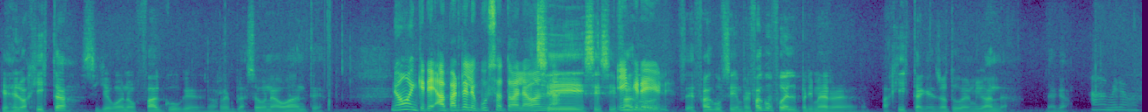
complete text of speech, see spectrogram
que es el bajista, así que bueno, Facu, que nos reemplazó un aguante. No, aparte le puso toda la onda. Sí, sí, sí. Facu- Increíble. Facu siempre. Facu fue el primer eh, bajista que yo tuve en mi banda de acá. Ah, mira vos.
